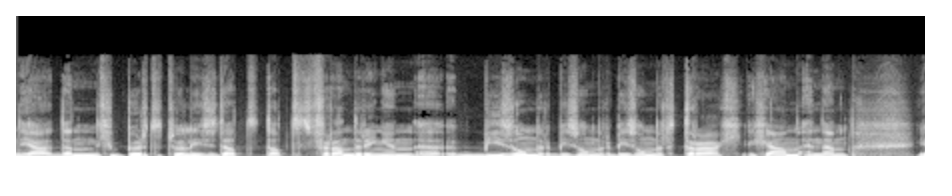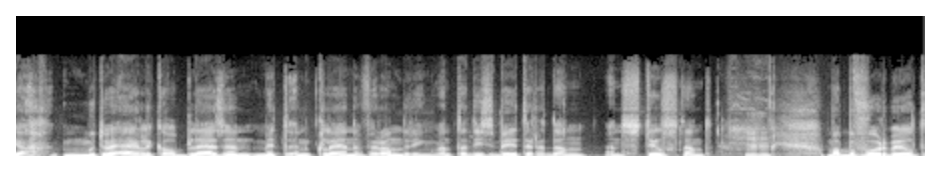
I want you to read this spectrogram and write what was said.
ja, dan gebeurt het wel eens dat, dat veranderingen uh, bijzonder, bijzonder, bijzonder traag gaan. En dan ja, moeten we eigenlijk al blij zijn met een kleine verandering. Want dat is beter dan een stilstand. Mm -hmm. Maar bijvoorbeeld,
